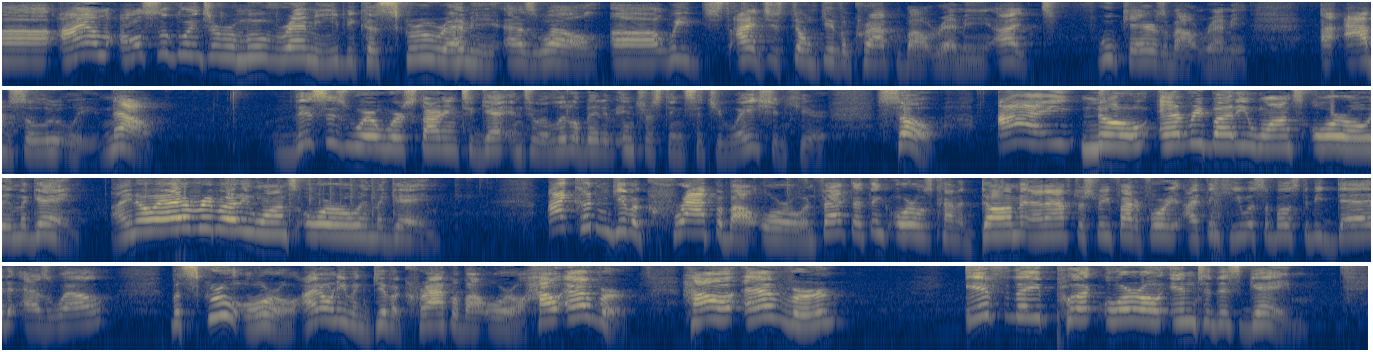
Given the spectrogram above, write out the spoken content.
Uh, I am also going to remove Remy because screw Remy as well. Uh, we, just, I just don't give a crap about Remy. I, who cares about Remy? Uh, absolutely. Now, this is where we're starting to get into a little bit of interesting situation here. So, I know everybody wants Oro in the game. I know everybody wants Oro in the game. I couldn't give a crap about Oro. In fact, I think Oro's kind of dumb, and after Street Fighter 4, I think he was supposed to be dead as well. But screw Oro. I don't even give a crap about Oro. However, however, if they put Oro into this game,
